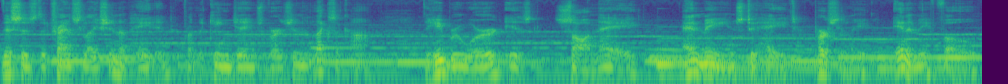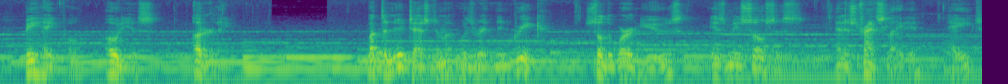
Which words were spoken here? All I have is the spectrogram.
This is the translation of hated from the King James Version lexicon. The Hebrew word is sonay and means to hate personally, enemy, foe, be hateful, odious, utterly. But the New Testament was written in Greek, so the word used is misosis and is translated hate,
